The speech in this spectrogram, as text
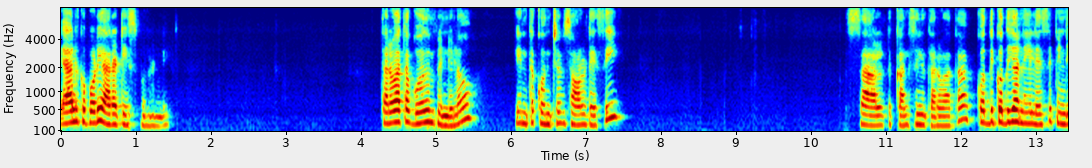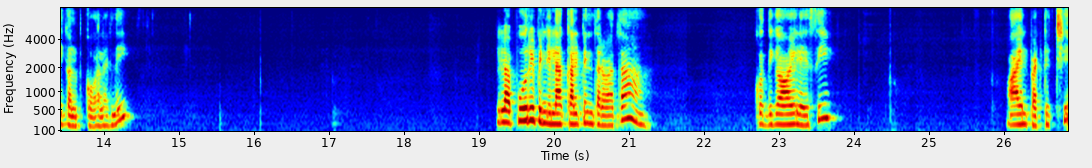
యాలక పొడి అర టీ స్పూన్ అండి. తర్వాత గోధుమ పిండిలో ఇంత కొంచెం సాల్ట్ వేసి సాల్ట్ కలిసిన తర్వాత కొద్ది కొద్దిగా నీళ్ళు వేసి పిండి కలుపుకోవాలండి. ఇలా పూరి పిండిలా కలిపిన తర్వాత కొద్దిగా ఆయిల్ వేసి ఆయిల్ పట్టించి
